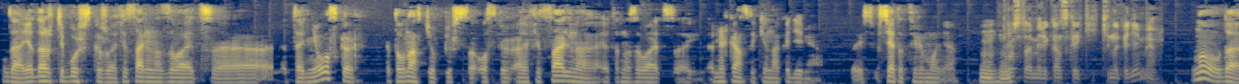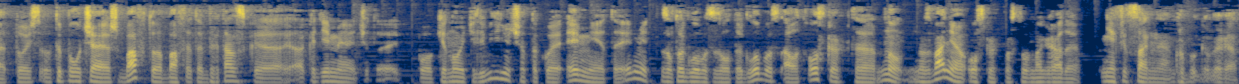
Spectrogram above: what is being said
Да, я даже тебе больше скажу, официально называется э, это не Оскар, это у нас типа пишется Оскар, а официально это называется Американская киноакадемия. То есть вся эта церемония. Мгм. Просто американская ки- киноакадемия. Ну да, то есть ты получаешь Бафту, а Бафта это британская академия что-то по кино и телевидению, что-то такое. Эмми это Эмми, Золотой глобус и Золотой глобус, а вот Оскар это, ну, название Оскар просто награда, неофициальная, грубо говоря.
